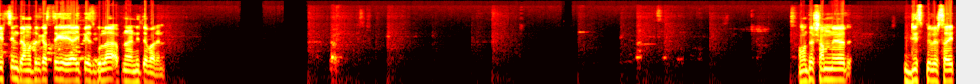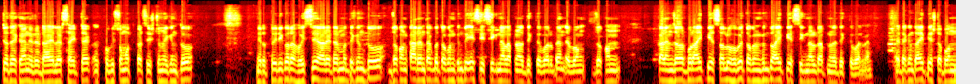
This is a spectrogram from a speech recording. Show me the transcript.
নিশ্চিন্তে আমাদের কাছ থেকে এই আইপিএসগুলা আপনারা নিতে পারেন। আমাদের সামনের ডিসপ্লের সাইডটা দেখেন, এটা ডায়ালের সাইডটা খুবই চমৎকার সিস্টেমে কিন্তু এটা তৈরি করা হয়েছে। আর এটার মধ্যে কিন্তু যখন কারেন্ট থাকবে তখন কিন্তু এসি সিগন্যাল আপনারা দেখতে পারবেন এবং যখন কারেন্ট যাওয়ার পর আইপিএস চালু হবে তখন কিন্তু আইপিএস সিগন্যালটা আপনারা দেখতে পারবেন। এটা কিন্তু আইপিএসটা বন্ধ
